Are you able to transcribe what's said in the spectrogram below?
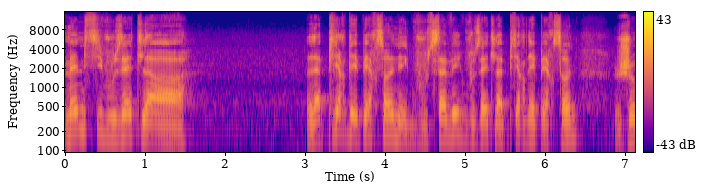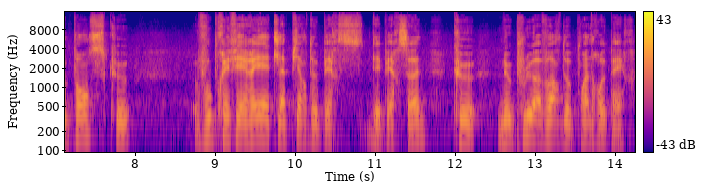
Même si vous êtes la la pire des personnes et que vous savez que vous êtes la pire des personnes, je pense que vous préférez être la pire des personnes que ne plus avoir de point de repère.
